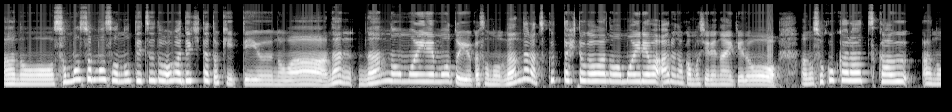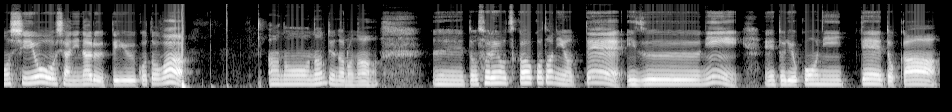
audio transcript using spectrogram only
あのそもそもその鉄道ができた時っていうのは何の思い入れもというかその何なら作った人側の思い入れはあるのかもしれないけどあのそこから使うあの使用者になるっていうことはあの何て言うんだろうなえーと、それを使うことによって伊豆に、えーと、旅行に行ってとか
